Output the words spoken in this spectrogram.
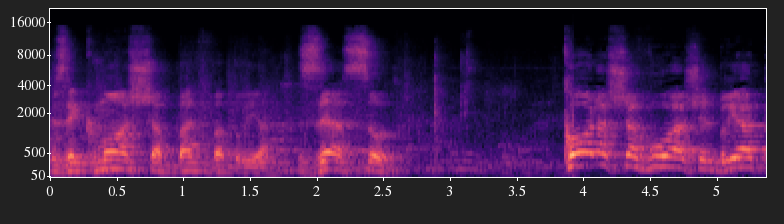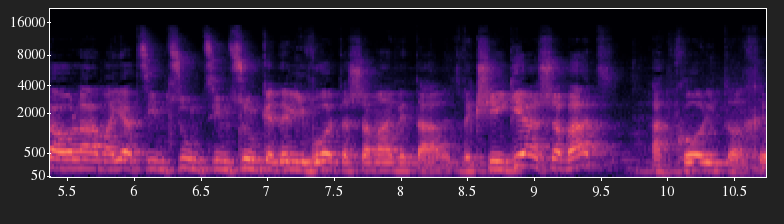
זה כמו השבת בבריאה, זה הסוד. כל השבוע של בריאת העולם היה צמצום, צמצום כדי לברוא את השמיים ואת הארץ. וכשהגיע השבת, הכל התרחב.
